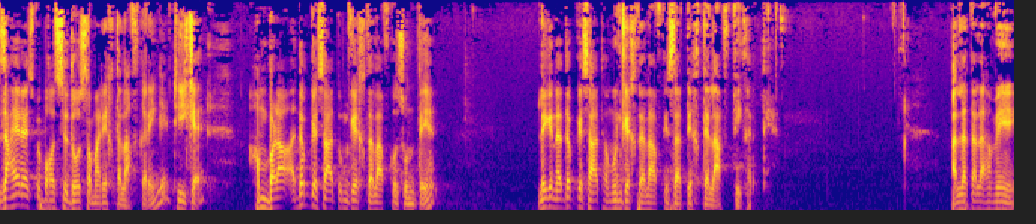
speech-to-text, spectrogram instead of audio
ظاہر ہے اس پہ بہت سے دوست ہمارے اختلاف کریں گے، ٹھیک ہے۔ ہم بڑا ادب کے ساتھ ان کے اختلاف کو سنتے ہیں، لیکن ادب کے ساتھ ہم ان کے اختلاف کے ساتھ اختلاف بھی کرتے ہیں۔ اللہ تعالی ہمیں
